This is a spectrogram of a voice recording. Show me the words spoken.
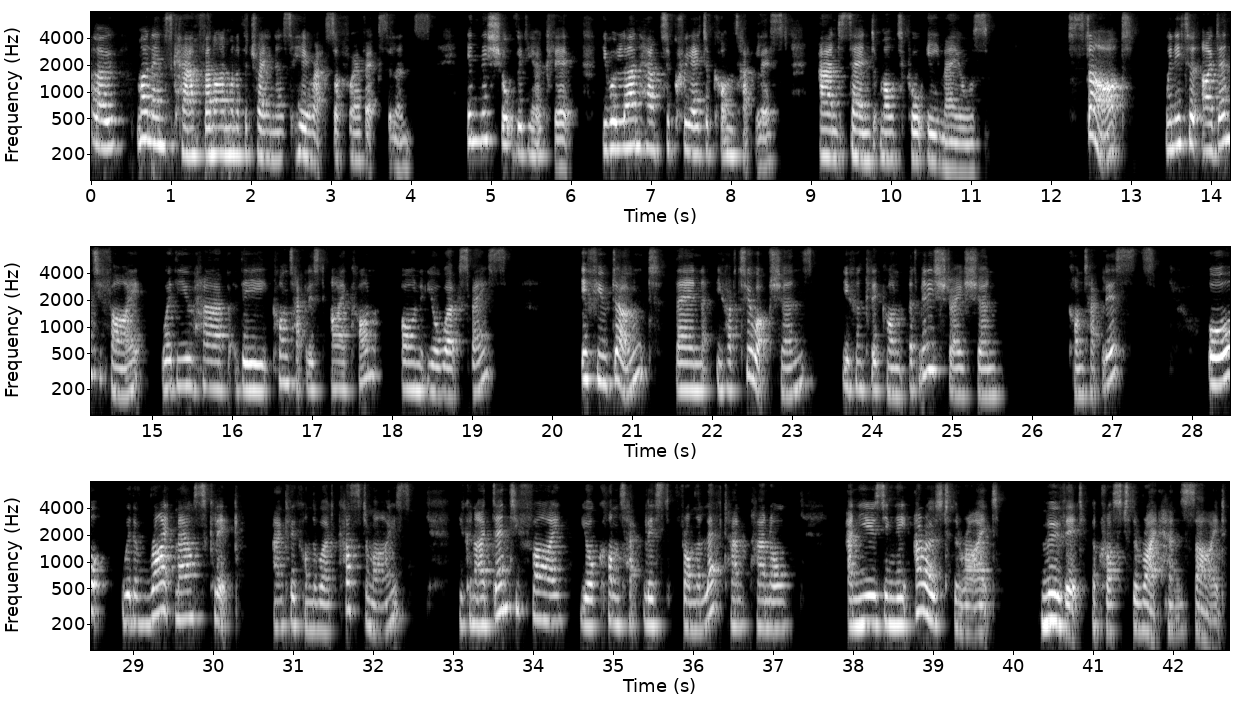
Hello, my name's Kath and I'm one of the trainers here at Software of Excellence. In this short video clip, you will learn how to create a contact list and send multiple emails. To start, we need to identify whether you have the contact list icon on your workspace. If you don't, then you have two options. You can click on Administration, Contact Lists, or with a right mouse click and click on the word customize, you can identify your contact list from the left hand panel and using the arrows to the right, move it across to the right hand side.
